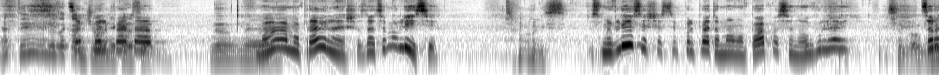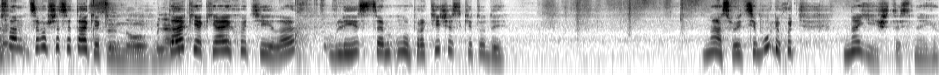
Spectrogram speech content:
А ти не заканчував, мені польпета- кажеться. Не, не... Мама, правильно я зараз? Да, це ми в лісі. Це в лісі. Тобто ми в лісі, зараз польпета, мама, папа, синок гуляють. Синок, Це бля. Руслан, це взагалі це так, як, Синок, так, як я і хотіла. В ліс, це ну, практично туди. На свої цибулі, хоч наїжтесь нею.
